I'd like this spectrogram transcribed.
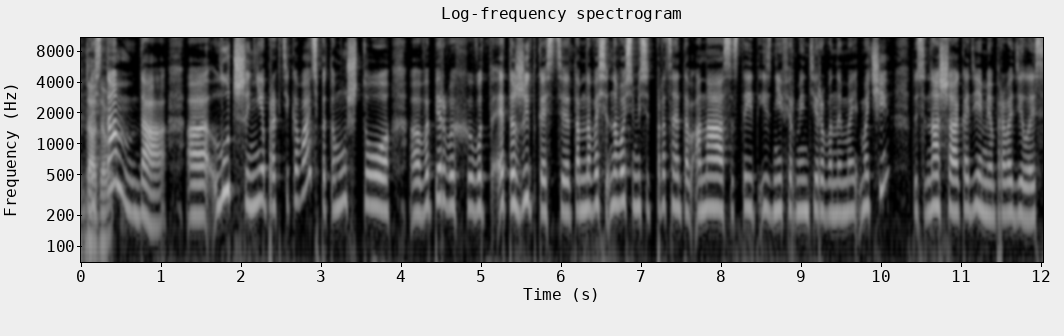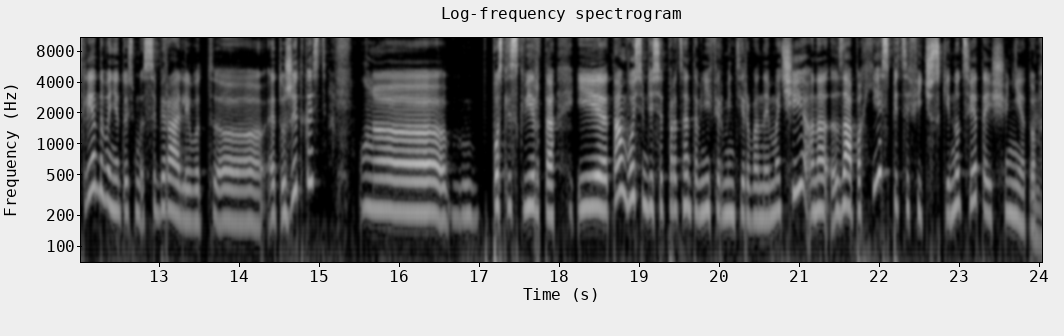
да, То есть да, там, да, а, лучше не практиковать, потому что, а, во-первых, вот эта жидкость э, там на вось- на 80% она состоит из неферментированной мо- мочи, то есть наша академия проводила исследования, то есть мы собирали вот э, эту жидкость э, после сквирта, и там 80% неферментированной мочи, она, запах есть специфический, но цвета еще нету, Мгм.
